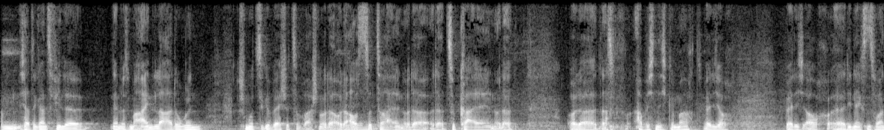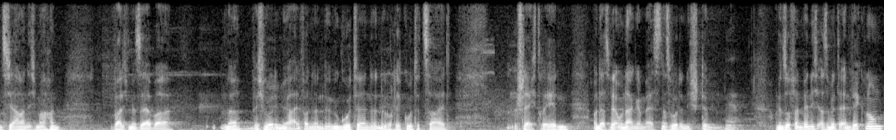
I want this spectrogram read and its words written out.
Ähm, ich hatte ganz viele, nennen wir es mal Einladungen, schmutzige Wäsche zu waschen oder, oder auszuteilen oder, oder zu keilen oder, oder das habe ich nicht gemacht. Werde ich auch, werde ich auch äh, die nächsten 20 Jahre nicht machen, weil ich mir selber, ne, ich würde mir einfach eine, eine gute, eine wirklich gute Zeit schlecht reden und das wäre unangemessen, das würde nicht stimmen. Ja. Und insofern bin ich also mit der Entwicklung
